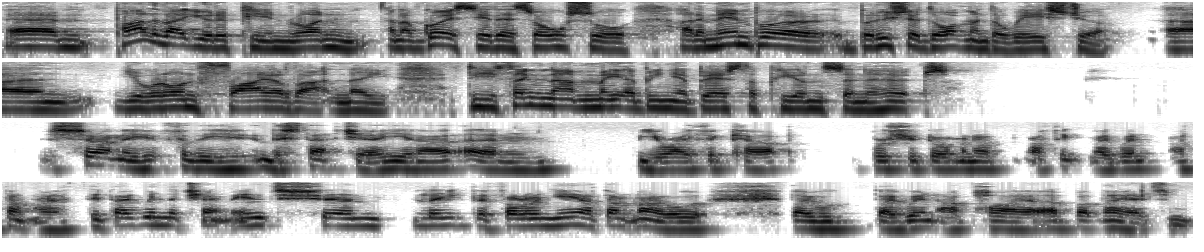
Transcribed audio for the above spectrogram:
um, part of that European run, and I've got to say this also. I remember Borussia Dortmund away, Stuart, and you were on fire that night. Do you think that might have been your best appearance in the hoops? Certainly for the the stature, you know, um, UEFA Cup Borussia Dortmund, I, I, think they went. I don't know. Did they win the Champions um, League the following year? I don't know. Or they were, they went up higher, but they had some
